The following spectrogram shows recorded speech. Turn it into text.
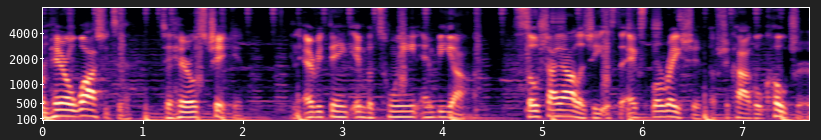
From Harold Washington to Harold's Chicken and everything in between and beyond, Sociology is the exploration of Chicago culture,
